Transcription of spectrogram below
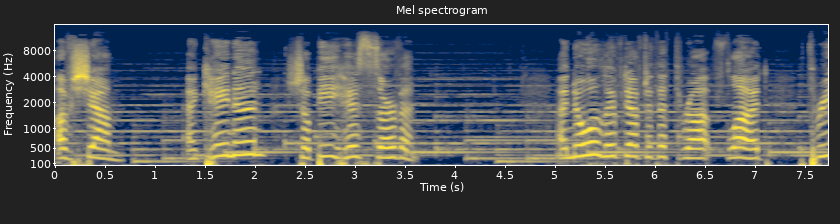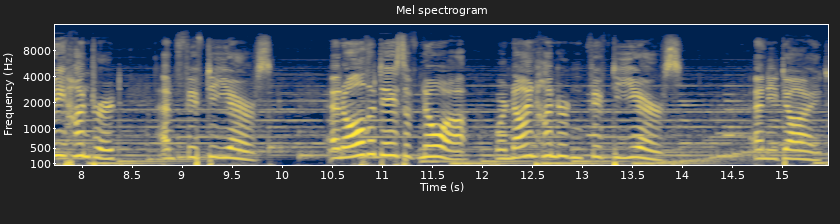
of Shem, and Canaan shall be his servant. And Noah lived after the flood three hundred and fifty years. And all the days of Noah were nine hundred and fifty years, and he died.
